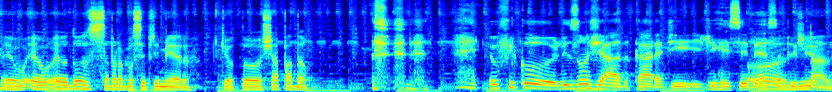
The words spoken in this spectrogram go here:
Eu, eu, eu dou essa pra você primeiro, que eu tô chapadão. Eu fico lisonjeado, cara, de, de receber essa Oh, de primeira.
